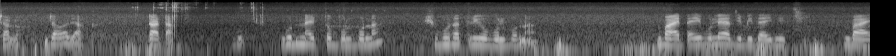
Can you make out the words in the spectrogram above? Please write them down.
চলো, যাওয়া যাক। টাটা। গুড নাইট তো বলব না, শুভরাত্রিও বলব না। বায়টাই বলে আজ বিদায় নিচ্ছি। বাই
